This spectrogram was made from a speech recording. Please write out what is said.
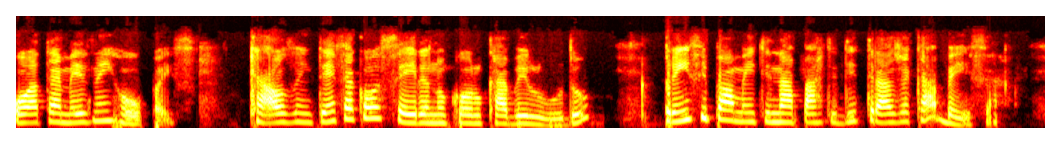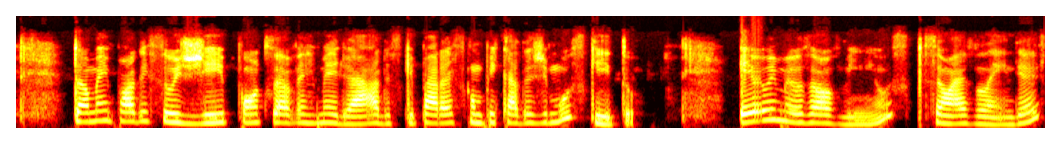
ou até mesmo em roupas. Causa intensa coceira no couro cabeludo, principalmente na parte de trás da cabeça. Também podem surgir pontos avermelhados que parecem com picadas de mosquito. Eu e meus ovinhos, que são as lêndias,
